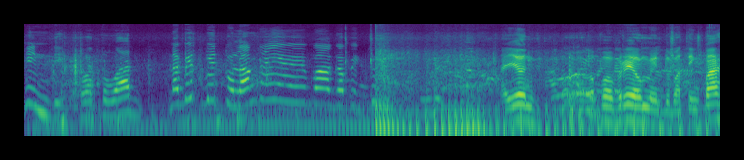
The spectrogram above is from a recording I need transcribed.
Hindi tuwad-tuwad. Nabitbit ko lang kay baga picture. Ayun, mga kapobre, oh, may dumating pa.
